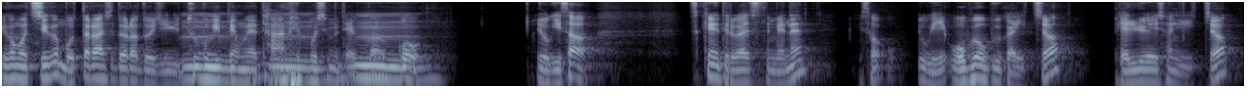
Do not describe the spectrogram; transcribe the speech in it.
이거 뭐 지금 못 따라하시더라도 이제 유튜브기 음, 때문에 다음에 음, 보시면 될 것 같고 음. 여기서 스크린에 들어가셨으면은 그래서 여기 오버뷰가 있죠, valuation이 있죠,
